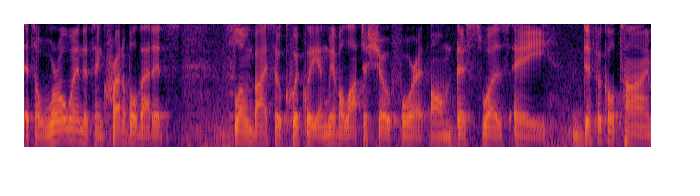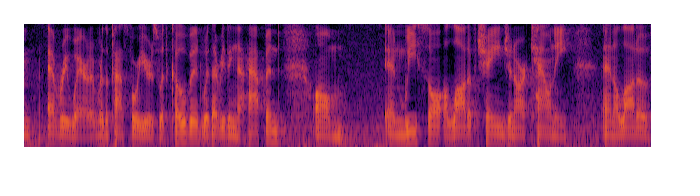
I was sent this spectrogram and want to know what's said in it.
it's a whirlwind. It's incredible that it's flown by so quickly, and we have a lot to show for it. Um, this was a difficult time everywhere over the past four years with COVID, with everything that happened. Um, and we saw a lot of change in our county and a lot of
